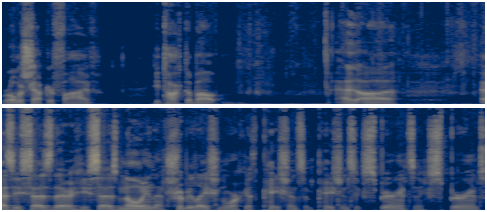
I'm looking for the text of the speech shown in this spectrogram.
Romans chapter 5, he talked about, uh, as he says there, he says, knowing that tribulation worketh patience, and patience experience, and experience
